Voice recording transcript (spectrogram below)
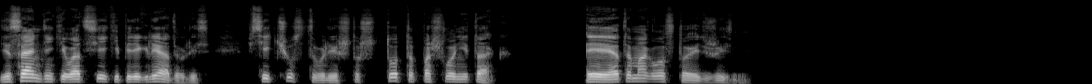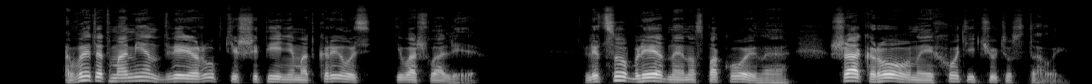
Десантники в отсеке переглядывались. Все чувствовали, что что-то пошло не так. И это могло стоить жизни. В этот момент дверь рубки с шипением открылась, и вошла Лея. Лицо бледное, но спокойное, шаг ровный, хоть и чуть усталый.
